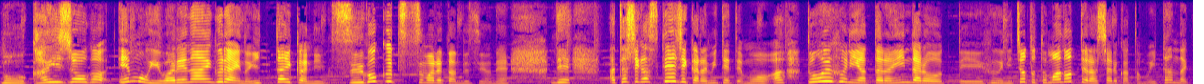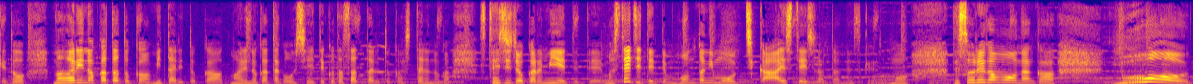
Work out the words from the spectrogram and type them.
もう会場が絵も言われないぐらいの一体感にすごく包まれたんですよね。で私私がステージから見ててもあどういう風にやったらいいんだろうっていう風にちょっと戸惑ってらっしゃる方もいたんだけど周りの方とかを見たりとか周りの方が教えてくださったりとかしたのがステージ上から見えてて、まあ、ステージって言っても本当にもう近いステージだったんですけれどもでそれがもうなんかもう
